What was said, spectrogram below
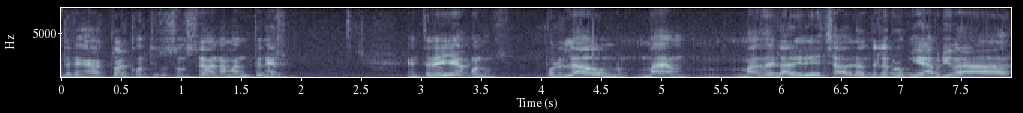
de la actual constitución se van a mantener. Entre ellas, bueno, por el lado más, más de la derecha hablan de la propiedad privada,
